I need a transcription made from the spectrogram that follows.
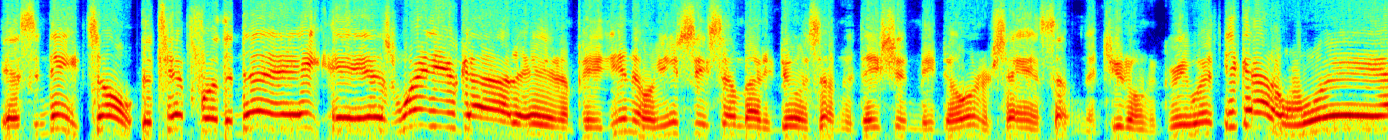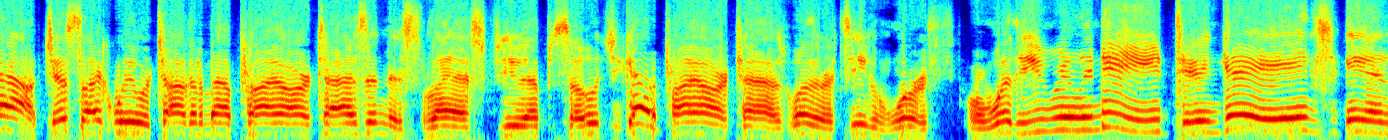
Yes, indeed. So, the tip for the day is when you got an opinion or you see somebody doing something that they shouldn't be doing or saying something that you don't agree with, you got to weigh out, just like we were talking about prioritizing listen this last few episodes, you got to prioritize whether it's even worth or whether you really need to engage in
